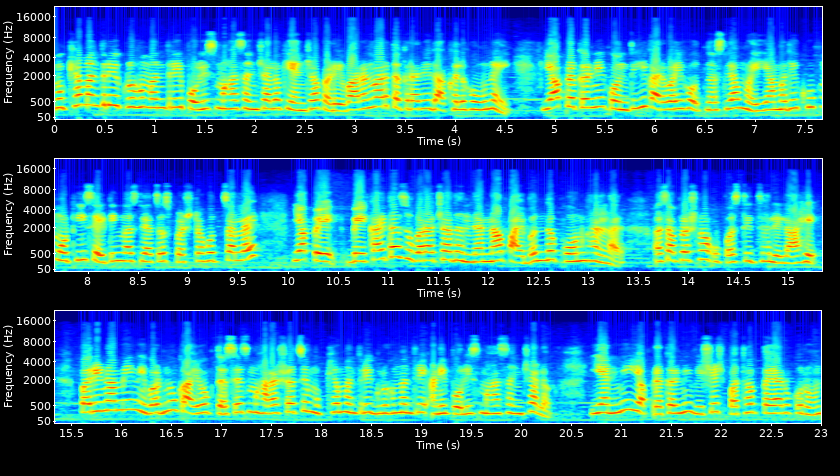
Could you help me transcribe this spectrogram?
मुख्यमंत्री गृहमंत्री पोलीस महासंचालक यांच्याकडे वारंवार तक्रारी दाखल होऊ नये. या प्रकरणी कोणतीही कारवाई होत नसल्यामुळे यामध्ये खूप मोठी सेटिंग असल्याचं स्पष्ट होत चाललंय. या पे बेकायदा जुगाराच्या धंद्यांना पायबंद कोण घालणार? असा प्रश्न उपस्थित झालेला आहे. परिणामी निवडणूक आयोग तसेच महाराष्ट्राचे मुख्यमंत्री गृहमंत्री आणि पोलीस महासंचालक यांनी या प्रकरणी विशेष पथक तयार करून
